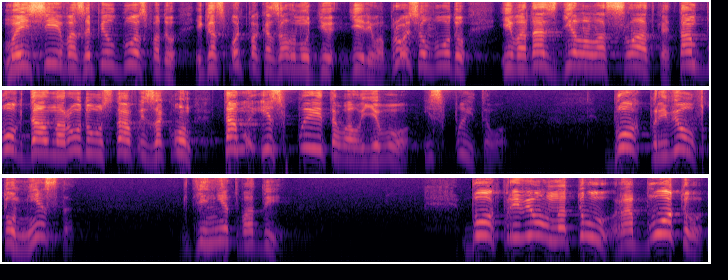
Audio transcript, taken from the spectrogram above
Моисей возопил Господу, и Господь показал ему дерево, бросил воду, и вода сделала сладкой. Там Бог дал народу устав и закон, там испытывал его, испытывал. Бог привел в то место, где нет воды. Бог привел на ту работу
